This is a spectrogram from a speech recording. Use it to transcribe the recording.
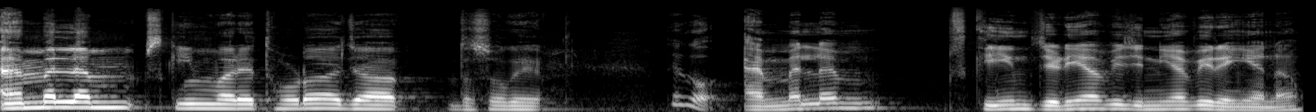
ਐਮਐਲਐਮ ਸਕੀਮ ਬਾਰੇ ਥੋੜਾ ਜਿਹਾ ਦੱਸੋਗੇ? ਦੇਖੋ ਐਮਐਲਐਮ ਸਕੀਮਸ ਜਿਹੜੀਆਂ ਵੀ ਜਿੰਨੀਆਂ ਵੀ ਰਹੀਆਂ ਨਾ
